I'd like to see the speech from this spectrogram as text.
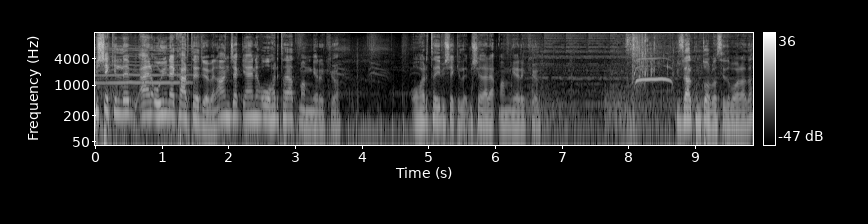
bir şekilde yani oyun ekarte ediyor beni. Ancak yani o haritayı atmam gerekiyor. O haritayı bir şekilde bir şeyler yapmam gerekiyor. Güzel kum torbasıydı bu arada.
